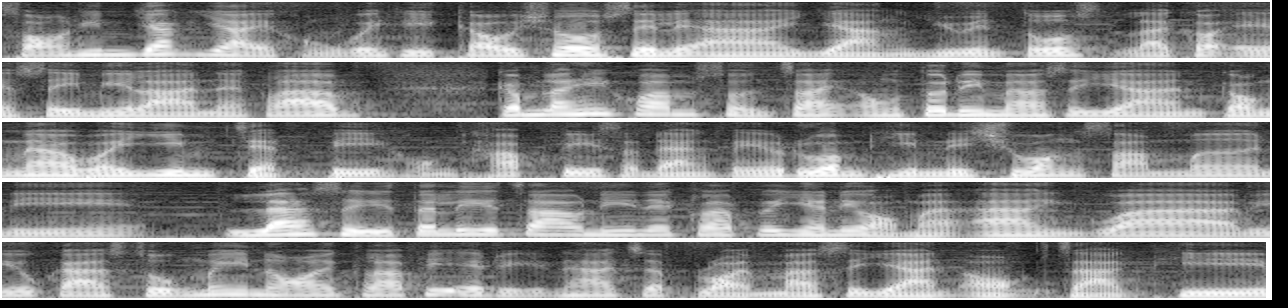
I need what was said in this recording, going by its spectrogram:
2 ทีมยักษ์ใหญ่ของเวทีเกาโชเซเรียอย่างยูเวนตุสและก็เอซีมิลานนะครับกำลังให้ความสนใจองโตนิมาสยานกองหน้าไว้ยิม7ปีของทัพปีแสดงไปร่วมทีมในช่วงซัมเมอร์นี้ และสื่ออิตาลีเจ้านี้นะครับก็ยังได้ออกมาอ้างอีกว่า มีโอกาสสูงไม่น้อยครับที่เอริกทนากจะปล่อยมาสยานออกจากทีม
